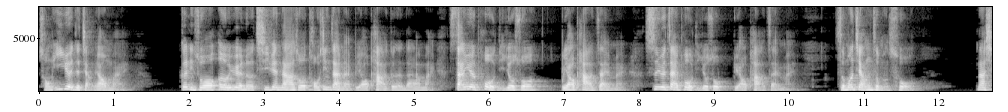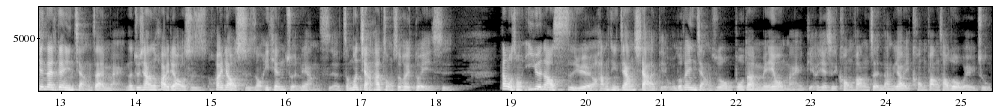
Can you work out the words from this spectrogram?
从一月就讲要买，跟你说二月呢欺骗大家说投信再买不要怕，跟着大家买，三月破底又说不要怕再买，四月再破底又说不要怕再买，怎么讲怎么错，那现在跟你讲再买，那就像是坏掉时坏掉时钟一天准两次，怎么讲它总是会对一次。但我从一月到四月，行情这样下跌，我都跟你讲说波段没有买点，而且是空方震荡，要以空方操作为主。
